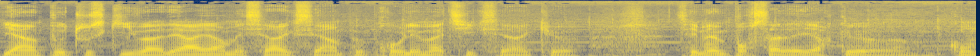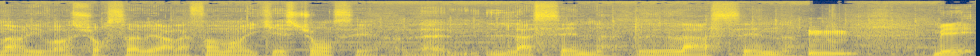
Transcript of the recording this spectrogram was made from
il y a un peu tout ce qui va derrière, mais c'est vrai que c'est un peu problématique. C'est vrai que c'est même pour ça d'ailleurs que qu'on arrivera sur ça vers la fin dans les questions. C'est la, scène, la scène. Mm. Mais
